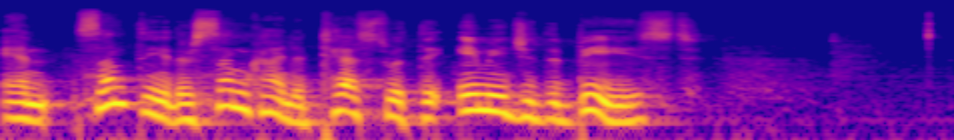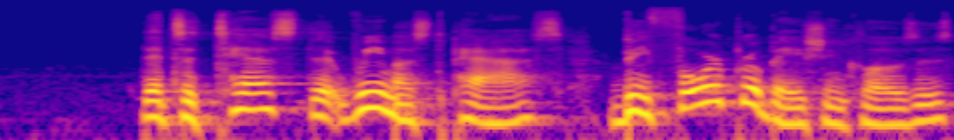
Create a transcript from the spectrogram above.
and something there's some kind of test with the image of the beast that's a test that we must pass before probation closes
